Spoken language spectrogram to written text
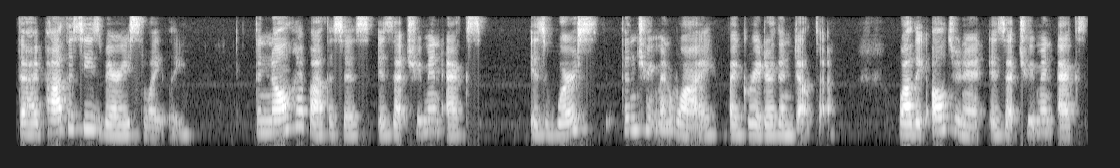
the hypotheses vary slightly. The null hypothesis is that treatment X is worse than treatment Y by greater than delta, while the alternate is that treatment X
